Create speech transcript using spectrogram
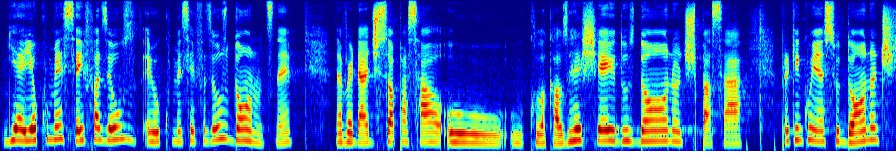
E aí eu comecei a fazer os, eu comecei a fazer os donuts, né? Na verdade, só passar o, o colocar os recheios dos donuts, passar. Pra quem conhece o donut,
